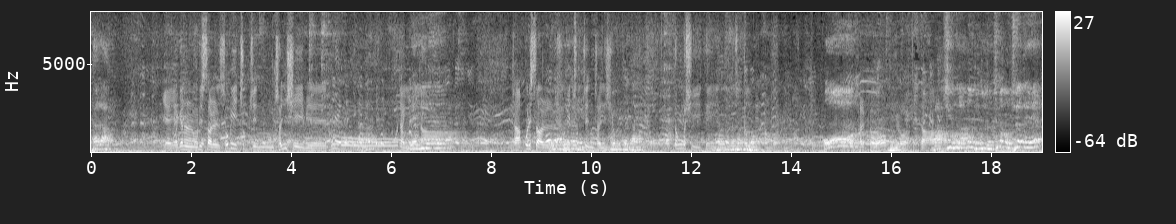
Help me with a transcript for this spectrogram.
달라. 예, 여기는 우리 쌀 소비 촉진 전시 및 홍보장입니다. 자, 우리 쌀 소비 촉진 전시용 어떤 것이 되어 있는지 한번 오. 살펴보기로 합니다. 박수 한번 더. 춤 한번 춰야 돼.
